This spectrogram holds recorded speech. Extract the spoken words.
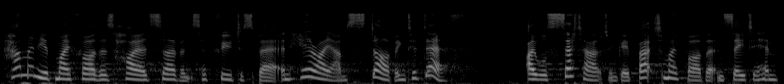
How many of my father's hired servants have food to spare, and here I am starving to death? I will set out and go back to my father and say to him,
